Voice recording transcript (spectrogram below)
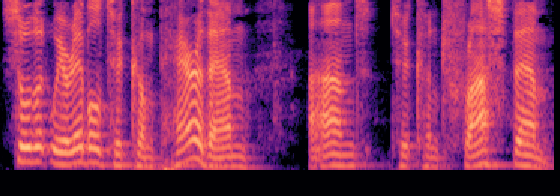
so that we're able to compare them and to contrast them.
